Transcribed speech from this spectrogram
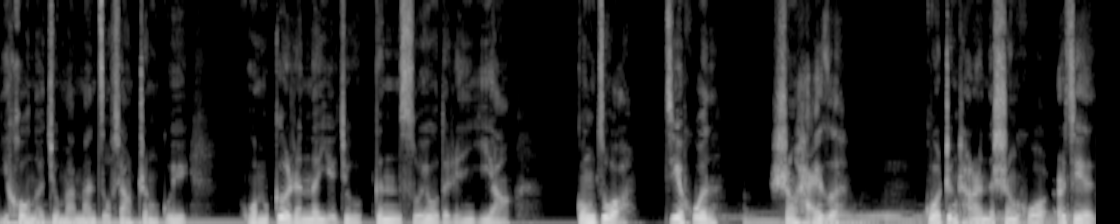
以后呢就慢慢走向正规。我们个人呢也就跟所有的人一样，工作、结婚、生孩子，过正常人的生活，而且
